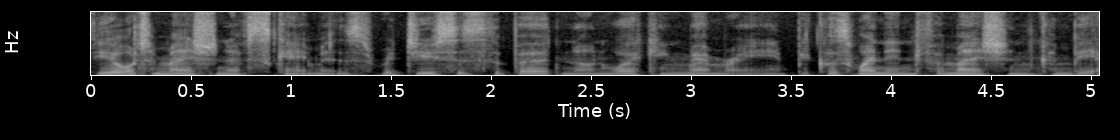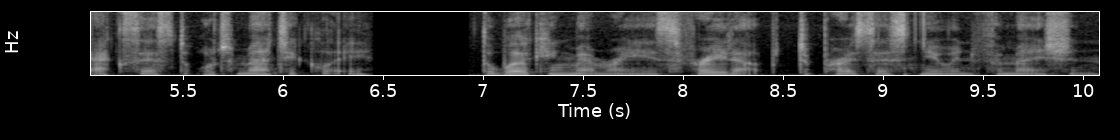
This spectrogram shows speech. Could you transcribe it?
The automation of schemas reduces the burden on working memory because when information can be accessed automatically, the working memory is freed up to process new information.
